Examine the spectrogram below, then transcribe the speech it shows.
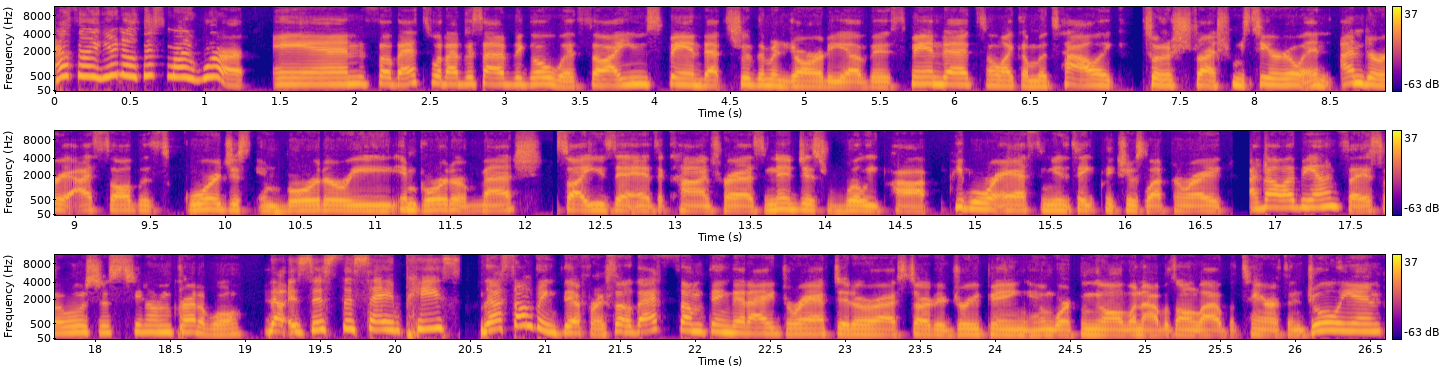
I thought, you know, this might work. And so that's what I decided to go with. So I use spandex for the majority of it. Spandex and like a metallic sort of stretch material. And under it, I saw this gorgeous embroidery, embroidered mesh. So I used that as a contrast and it just really popped. People were asking me to take pictures left and right. I felt like Beyonce. So it was just, you know, incredible. Now, is this the same piece? That's something different. So that's something that I drafted or I started draping and working on when I was on live with Terrance and Julian.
